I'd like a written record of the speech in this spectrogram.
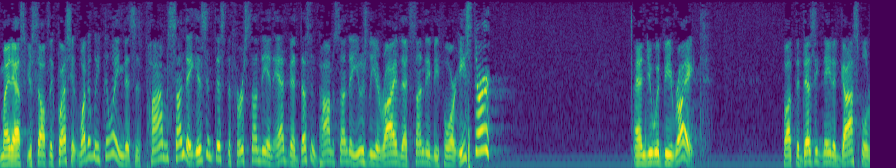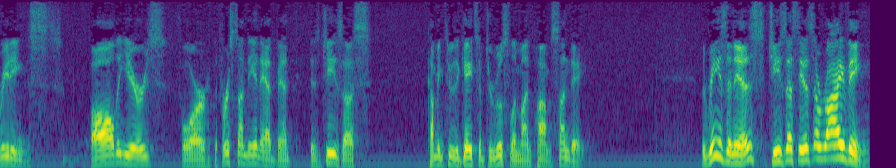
You might ask yourself the question, what are we doing? This is Palm Sunday. Isn't this the first Sunday in Advent? Doesn't Palm Sunday usually arrive that Sunday before Easter? And you would be right. But the designated gospel readings all the years for the first Sunday in Advent is Jesus coming through the gates of Jerusalem on Palm Sunday. The reason is Jesus is arriving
